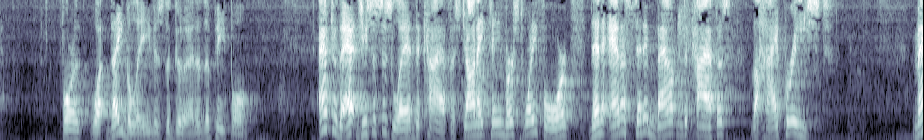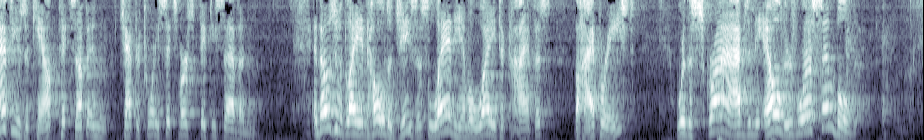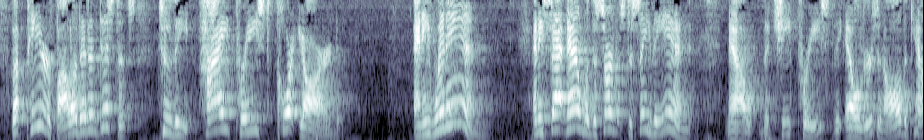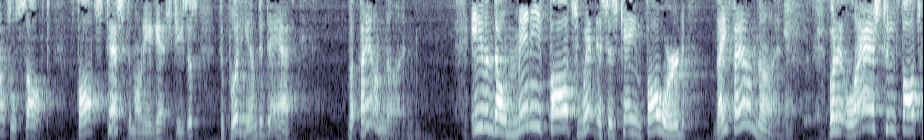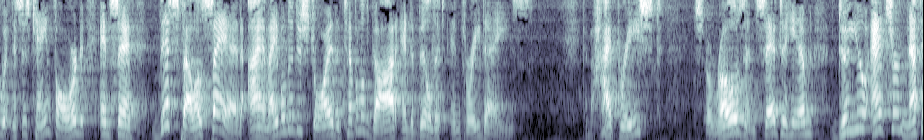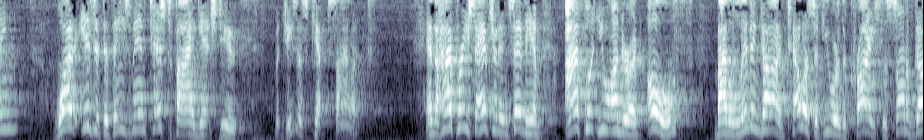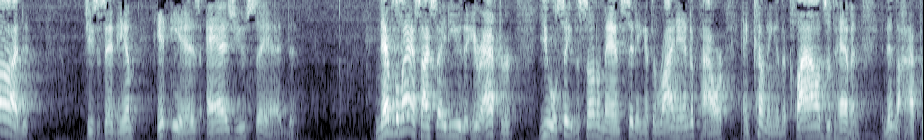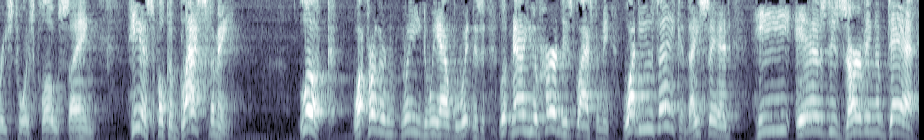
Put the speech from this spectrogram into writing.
for what they believe is the good of the people. After that, Jesus is led to Caiaphas. John 18, verse 24. Then Annas sent him bound to Caiaphas, the high priest. Matthew's account picks up in chapter 26, verse 57. And those who had laid hold of Jesus led him away to Caiaphas, the high priest, where the scribes and the elders were assembled. But Peter followed at a distance to the high priest courtyard. And he went in. And he sat down with the servants to see the end. Now, the chief priests, the elders, and all the council sought false testimony against Jesus to put him to death, but found none. Even though many false witnesses came forward, they found none. But at last, two false witnesses came forward and said, This fellow said, I am able to destroy the temple of God and to build it in three days. And the high priest arose and said to him, Do you answer nothing? What is it that these men testify against you? But Jesus kept silent. And the high priest answered and said to him, I put you under an oath by the living God. Tell us if you are the Christ, the Son of God. Jesus said to him, It is as you said. Nevertheless, I say to you that hereafter you will see the Son of Man sitting at the right hand of power and coming in the clouds of heaven. And then the high priest tore his clothes, saying, He has spoken blasphemy. Look, what further need do we have witnesses? Look, now you have heard his blasphemy. What do you think? And they said, He is deserving of death.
